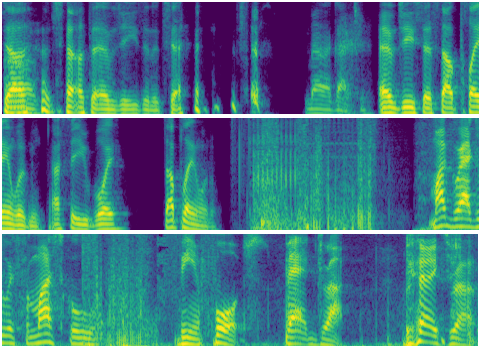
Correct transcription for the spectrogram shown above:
Shout, Um, shout out to MG's in the chat. Man, I got you. MG says, "Stop playing with me." I see you, boy. Stop playing with him. My graduates from my school being Forbes, backdrop. drop.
